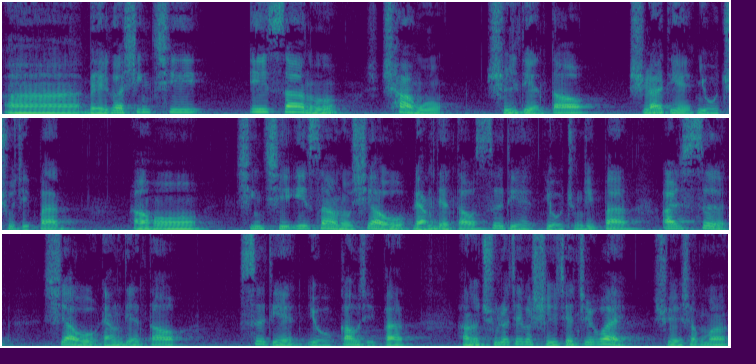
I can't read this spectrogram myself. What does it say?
啊，每个星期一、三、五上午十点到十二点有初级班，然后。星期一、上午下午两点到四点有中级班，二四下午两点到四点有高级班。然后除了这个时间之外，学生们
